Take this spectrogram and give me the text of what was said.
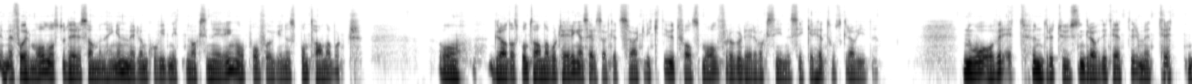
med formål å studere sammenhengen mellom covid-19-vaksinering og påfølgende spontanabort. Og grad av spontanabortering er selvsagt et svært viktig utfallsmål for å vurdere vaksinesikkerhet hos gravide. Noe over 100 000 graviditeter med 13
